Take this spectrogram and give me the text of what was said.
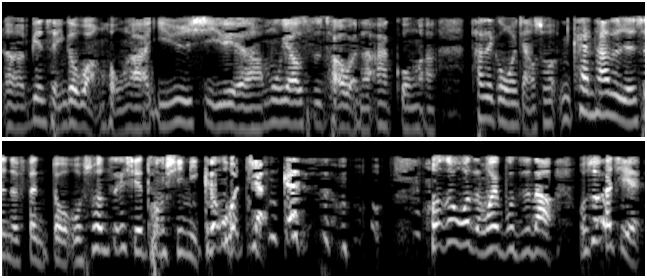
呃变成一个网红啦，一日系列啊，木曜四超玩的阿公啊，他在跟我讲说，你看他的人生的奋斗。我说这些东西你跟我讲干什么？我说我怎么会不知道？我说而且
